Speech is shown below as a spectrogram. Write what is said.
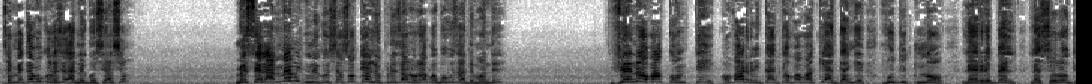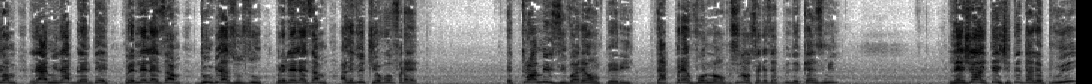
C'est maintenant vous connaissez la négociation? Mais c'est la même négociation que le président Laurent Gbagbo vous a demandé? Venez, on va compter, on va regarder, on va voir qui a gagné. Vous dites non, les rebelles, les Sorogium, les Amira Blédé, prenez les armes. Doumbia Zouzou, prenez les armes. Allez-y tuer vos frères. Et 3000 Ivoiriens ont péri, d'après vos nombres. Sinon, on sait que c'est plus de 15 000. Les gens ont été jetés dans le puits.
